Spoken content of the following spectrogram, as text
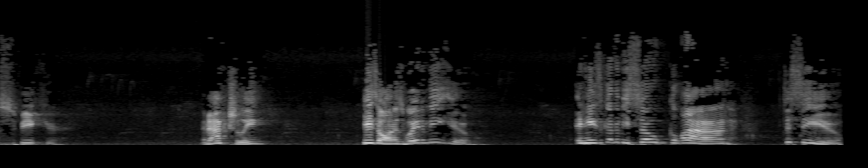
speaker. And actually, he's on his way to meet you. and he's going to be so glad to see you.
